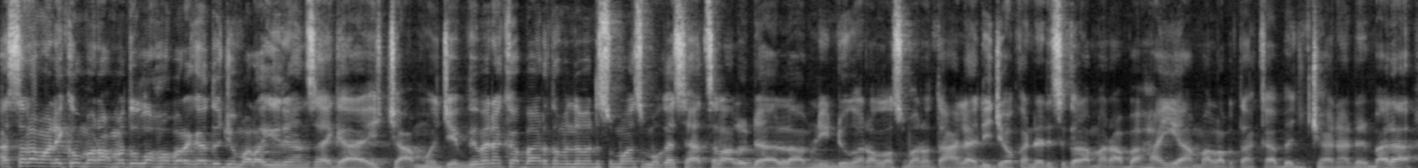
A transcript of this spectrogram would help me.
Assalamualaikum warahmatullahi wabarakatuh. Jumpa lagi dengan saya guys. Cak Mujib. Gimana kabar teman-teman semua? Semoga sehat selalu dalam lindungan Allah Subhanahu Taala Dijauhkan dari segala mara bahaya Malapetaka bencana dan bala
